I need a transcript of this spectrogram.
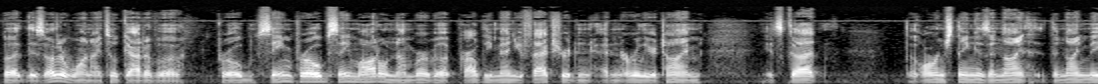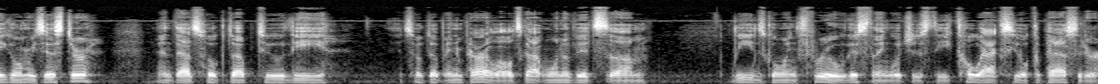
but this other one I took out of a probe, same probe, same model number but probably manufactured in, at an earlier time. It's got the orange thing is a 9 the 9 megohm resistor and that's hooked up to the it's hooked up in parallel. It's got one of its um, leads going through this thing, which is the coaxial capacitor.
